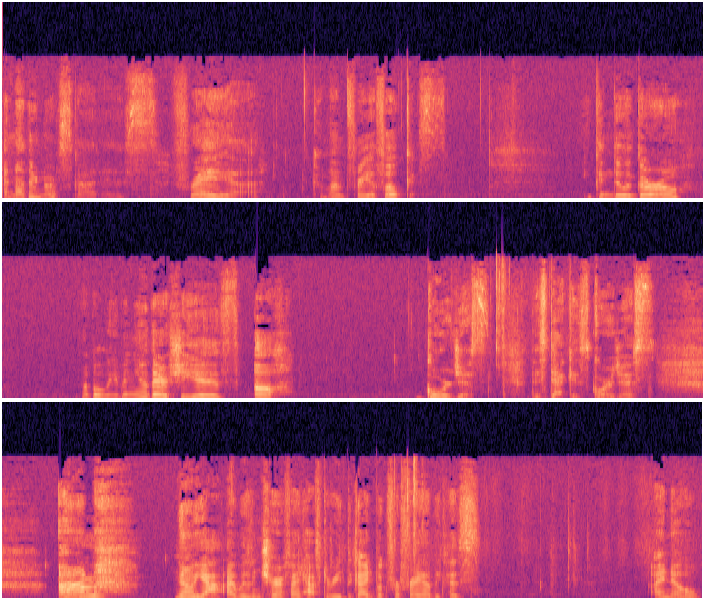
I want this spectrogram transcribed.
another Norse goddess. Freya. Come on, Freya, focus. You can do it, girl. I believe in you. There she is. Oh, gorgeous. This deck is gorgeous. Um, no, yeah, I wasn't sure if I'd have to read the guidebook for Freya because I know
